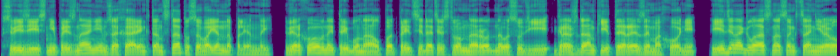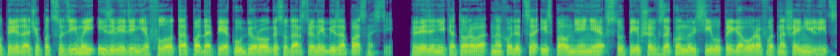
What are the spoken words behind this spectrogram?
В связи с непризнанием за Харрингтон статуса военнопленной, Верховный трибунал под председательством народного судьи гражданки Терезы Махони единогласно санкционировал передачу подсудимой из ведения флота под опеку Бюро государственной безопасности, ведении которого находится исполнение вступивших в законную силу приговоров в отношении лиц,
